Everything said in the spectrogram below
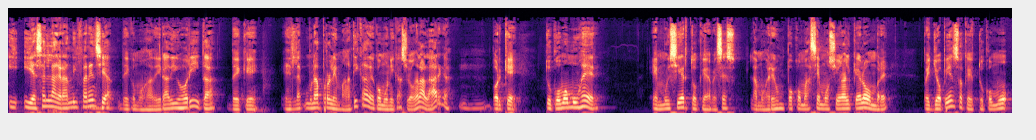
Y, y esa es la gran diferencia de, como Jadira dijo ahorita, de que es la- una problemática de comunicación a la larga. Porque tú como mujer, es muy cierto que a veces la mujer es un poco más emocional que el hombre, pues yo pienso que tú como,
